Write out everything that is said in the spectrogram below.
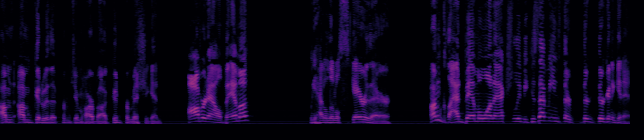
I'm I'm good with it from Jim Harbaugh. Good for Michigan. Auburn, Alabama. We had a little scare there. I'm glad Bama won actually because that means they're they're they're going to get in.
